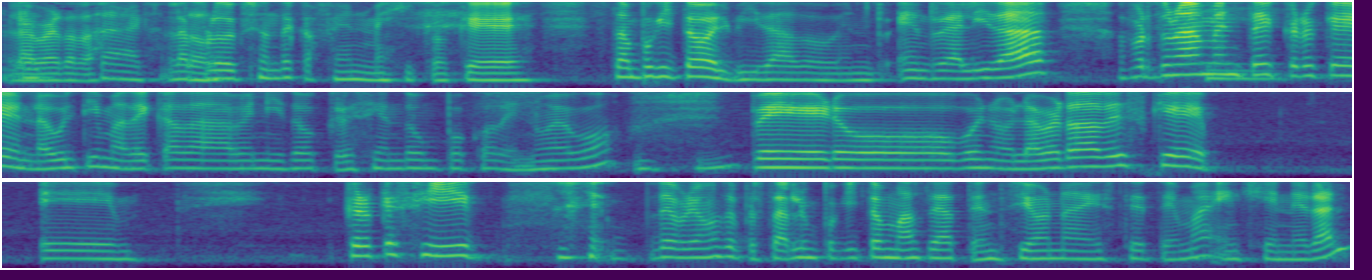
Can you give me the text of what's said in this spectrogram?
la verdad. La producción de café en México, que está un poquito olvidado. En, realidad, afortunadamente, creo que en la última década ha venido creciendo un poco de nuevo. Pero bueno, la verdad es que eh, creo que sí deberíamos de prestarle un poquito más de atención a este tema en general.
